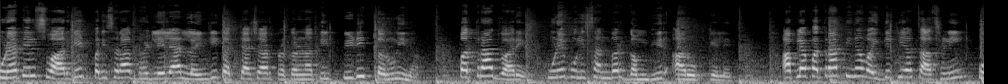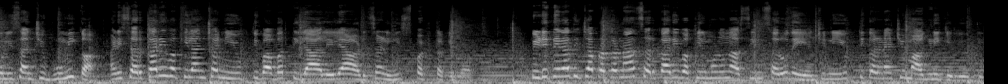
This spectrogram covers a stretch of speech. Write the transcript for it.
पुण्यातील स्वारगेट परिसरात घडलेल्या लैंगिक अत्याचार प्रकरणातील पीडित तरुणीनं पत्राद्वारे पुणे पोलिसांवर गंभीर आरोप केलेत. आपल्या पत्रात तिनं वैद्यकीय चाचणी पोलिसांची भूमिका आणि सरकारी वकिलांच्या नियुक्तीबाबत तिला आलेल्या अडचणी स्पष्ट केल्या. पीडितेनं तिच्या प्रकरणात सरकारी वकील म्हणून असीम सरोदे यांची नियुक्ती करण्याची मागणी केली होती.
